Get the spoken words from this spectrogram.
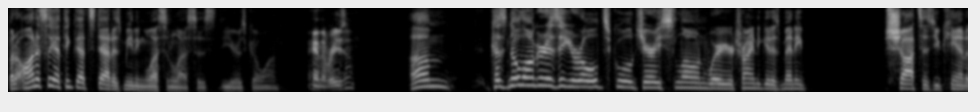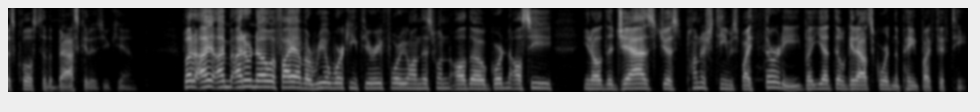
But honestly, I think that stat is meaning less and less as the years go on. And the reason? Um, because no longer is it your old school Jerry Sloan where you're trying to get as many shots as you can as close to the basket as you can. But I I'm, I don't know if I have a real working theory for you on this one. Although Gordon, I'll see. You know, the Jazz just punish teams by 30, but yet they'll get outscored in the paint by 15.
